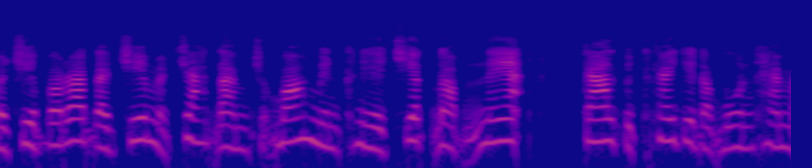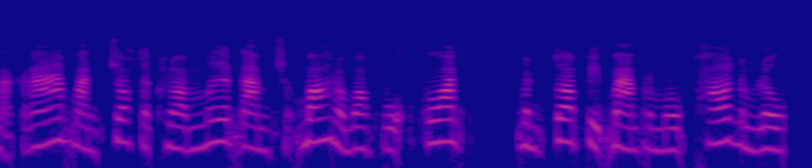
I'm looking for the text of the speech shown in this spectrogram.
ប្រជាពលរដ្ឋដែលជាម្ចាស់ដើមច្បាស់មានគ្នាជិត10នាក់កាលពីថ្ងៃទី14ខែមករាបានចុះទៅឃ្លាំមើលដើមច្បាស់របស់ពួកគាត់បន្ទាប់ពីបានប្រមូលផលដំឡូង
